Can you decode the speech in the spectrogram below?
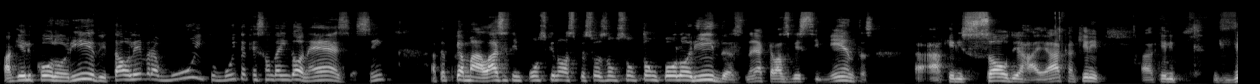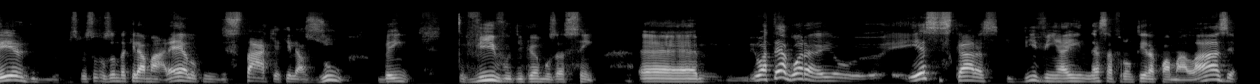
Aquele colorido e tal, lembra muito, muito a questão da Indonésia, assim, até porque a Malásia tem pontos que não, as pessoas não são tão coloridas, né? Aquelas vestimentas, aquele sol de raiaca, aquele, aquele verde, as pessoas usando aquele amarelo com destaque, aquele azul bem vivo, digamos assim. É, eu até agora, eu, esses caras que vivem aí nessa fronteira com a Malásia,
